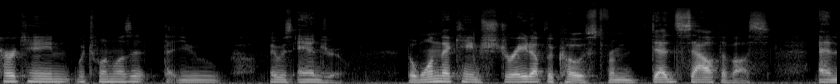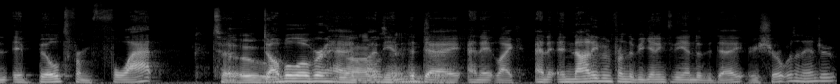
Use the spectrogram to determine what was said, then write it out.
Hurricane? Which one was it that you? It was Andrew, the one that came straight up the coast from dead south of us, and it built from flat to Oh. double overhead No, by the end of the Andrew. day, and it like and and not even from the beginning to the end of the day. Are you sure it wasn't Andrew?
